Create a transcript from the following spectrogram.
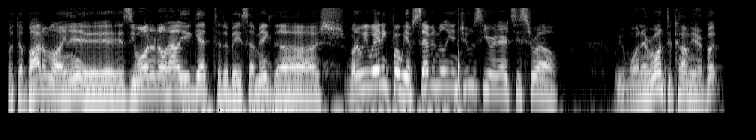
But the bottom line is, you want to know how you get to the Beis Hamikdash. What are we waiting for? We have seven million Jews here in Eretz Yisrael. We want everyone to come here, but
